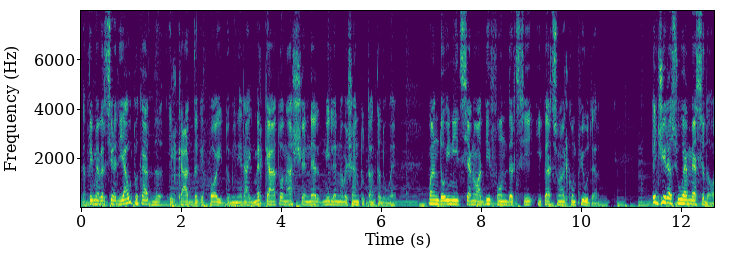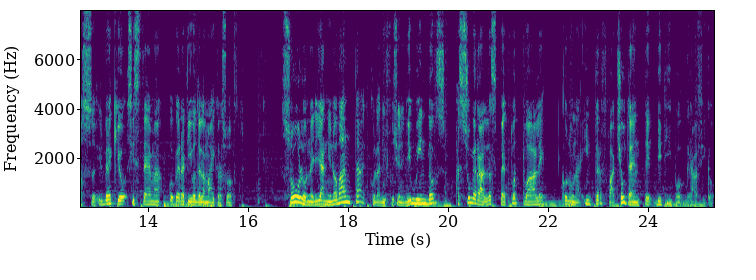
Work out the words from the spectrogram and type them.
La prima versione di AutoCAD, il CAD che poi dominerà il mercato, nasce nel 1982, quando iniziano a diffondersi i personal computer, e gira su MS-DOS, il vecchio sistema operativo della Microsoft. Solo negli anni 90, con la diffusione di Windows, assumerà l'aspetto attuale con una interfaccia utente di tipo grafico.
